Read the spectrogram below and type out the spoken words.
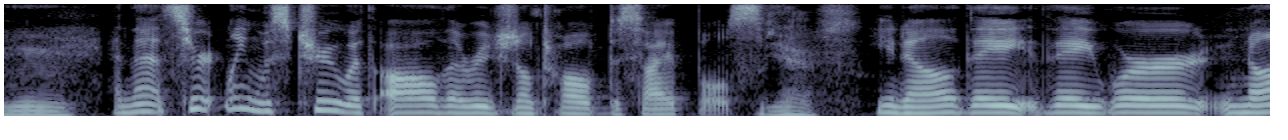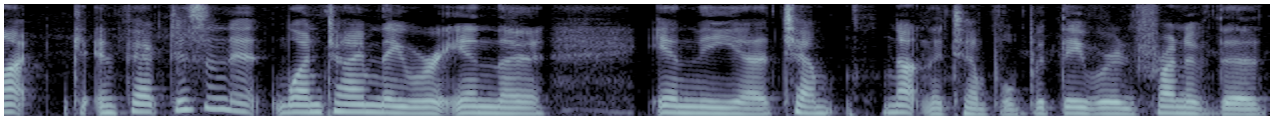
And that certainly was true with all the original twelve disciples. Yes. You know, they they were not. In fact, isn't it one time they were in the in the uh, temp not in the temple, but they were in front of the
